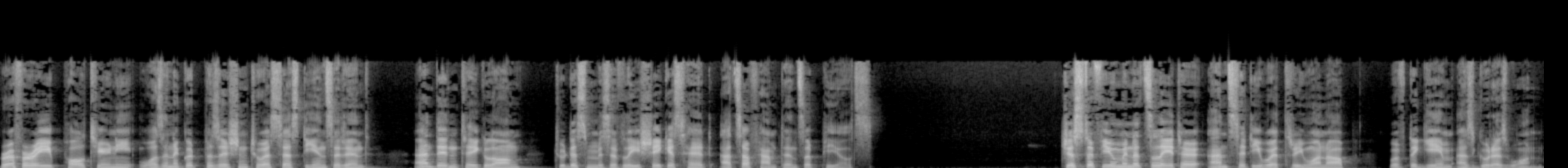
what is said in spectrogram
Referee Paul Tierney was in a good position to assess the incident and didn't take long to dismissively shake his head at Southampton's appeals. Just a few minutes later, and City were 3 1 up, with the game as good as won.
